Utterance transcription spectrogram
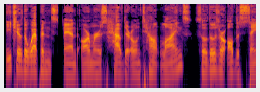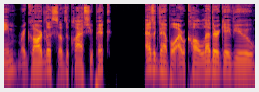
Each of the weapons and armors have their own talent lines, so those are all the same regardless of the class you pick. As example, I recall leather gave you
